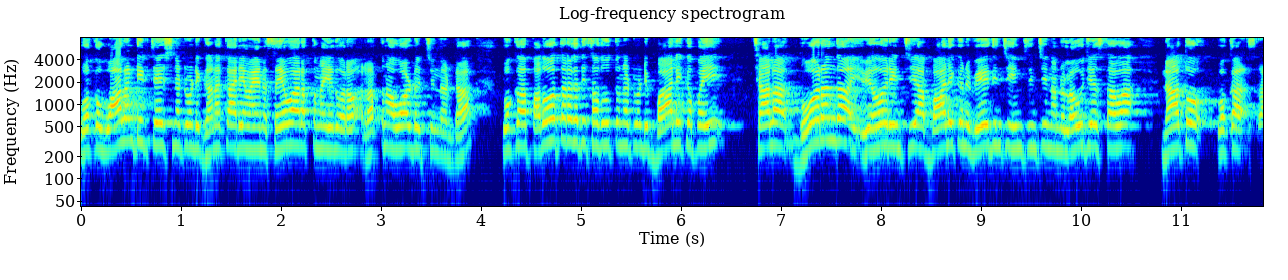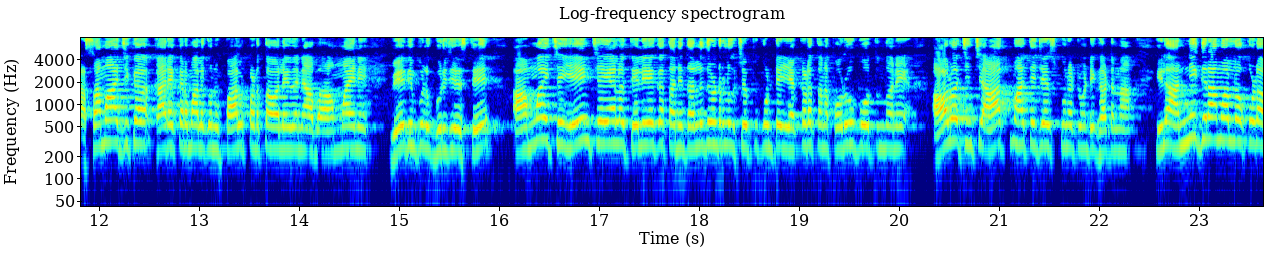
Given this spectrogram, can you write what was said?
ఒక వాలంటీర్ చేసినటువంటి ఘనకార్యం ఆయన సేవారత్న ఏదో ర- రత్న అవార్డు వచ్చిందంట. ఒక పదో తరగతి చదువుతున్నటువంటి బాలికపై చాలా ఘోరంగా వ్యవహరించి ఆ బాలికను వేధించి హింసించి నన్ను లవ్ చేస్తావా? నాతో ఒక అసామాజిక కార్యక్రమాలకు నువ్వు పాల్పడతావా లేదని ఆ అమ్మాయిని వేధింపులకు గురి చేస్తే ఆ అమ్మాయి ఏం చేయాలో తెలియక తన తల్లిదండ్రులకు చెప్పుకుంటే ఎక్కడ తన పరువు పోతుందో అని ఆలోచించి ఆత్మహత్య చేసుకున్నటువంటి ఘటన. ఇలా అన్ని గ్రామాల్లో కూడా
